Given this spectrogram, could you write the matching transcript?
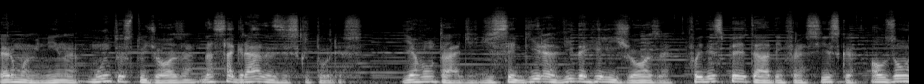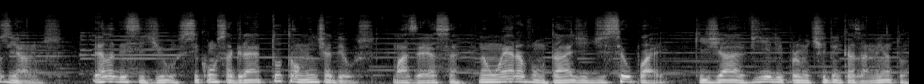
Era uma menina muito estudiosa das Sagradas Escrituras, e a vontade de seguir a vida religiosa foi despertada em Francisca aos 11 anos ela decidiu se consagrar totalmente a Deus, mas essa não era a vontade de seu pai, que já havia lhe prometido em casamento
